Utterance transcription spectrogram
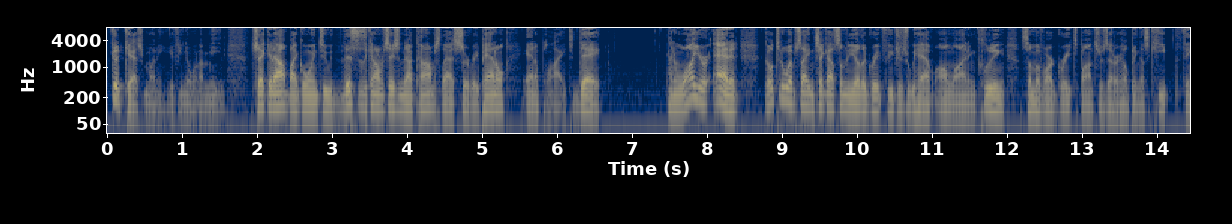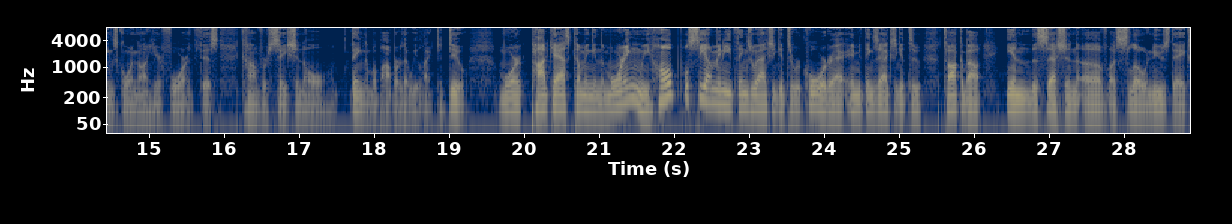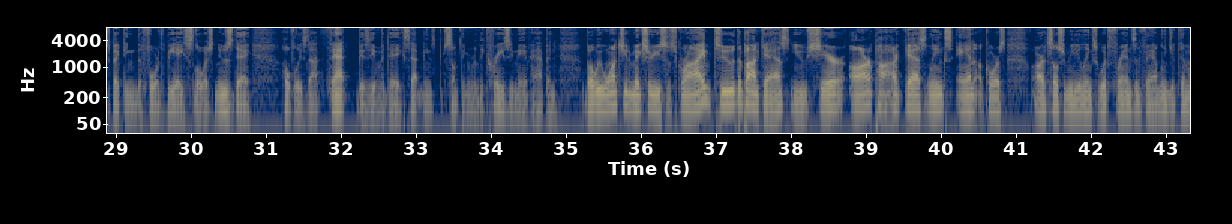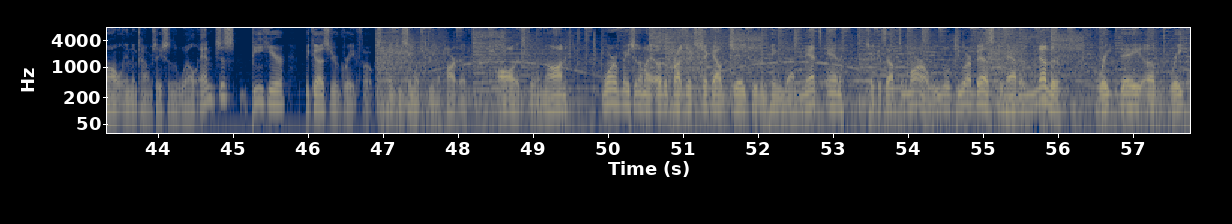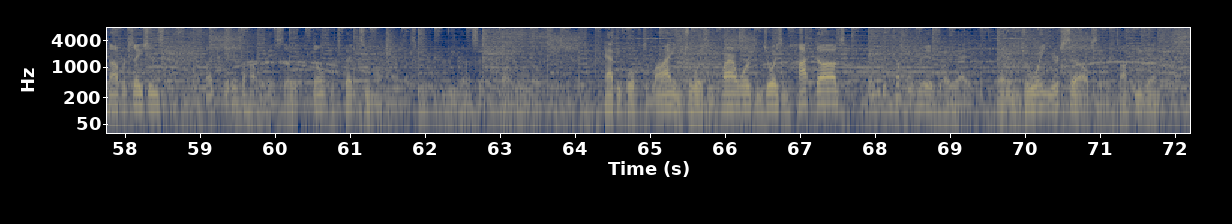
good cash money, if you know what I mean. Check it out by going to thisisaconversation.com slash survey panel and applying today. And while you're at it, go to the website and check out some of the other great features we have online, including some of our great sponsors that are helping us keep things going on here for this conversational thingamabobber that we like to do. More podcasts coming in the morning. We hope we'll see how many things we actually get to record or many things we actually get to talk about in the session of a slow news day, expecting the fourth be a slowish news day. Hopefully, it's not that busy of a day because that means something really crazy may have happened. But we want you to make sure you subscribe to the podcast, you share our podcast links, and of course, our social media links with friends and family. Get them all in the conversation as well. And just be here because you're great folks. Thank you so much for being a part of all that's going on. More information on my other projects, check out jclevelandpayne.net and check us out tomorrow. We will do our best to have another great day of great conversations but it is a holiday, so don't expect too much out of us. We, we're going to set the bar really low. Happy 4th of July. Enjoy some fireworks. Enjoy some hot dogs. Maybe a couple of ribs while you're at it. And enjoy yourselves. And we'll talk to you again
